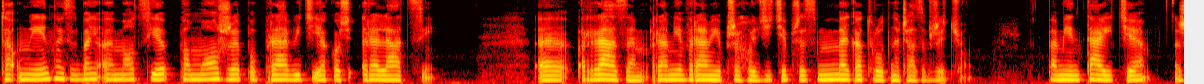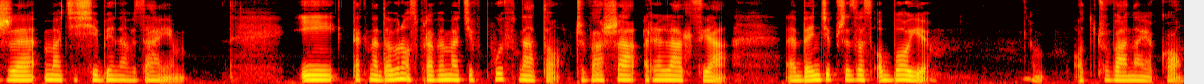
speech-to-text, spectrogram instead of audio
ta umiejętność zadbania o emocje pomoże poprawić jakość relacji. E, razem, ramię w ramię przechodzicie przez mega trudny czas w życiu. Pamiętajcie, że macie siebie nawzajem. I tak na dobrą sprawę macie wpływ na to, czy wasza relacja e, będzie przez was oboje odczuwana jako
